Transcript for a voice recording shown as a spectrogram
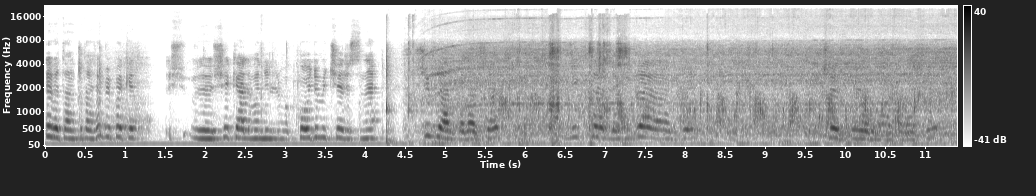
Evet arkadaşlar bir paket şekerli vanilyamı koydum içerisine. Şimdi arkadaşlar mikserle güzelce çırpıyorum arkadaşlar.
